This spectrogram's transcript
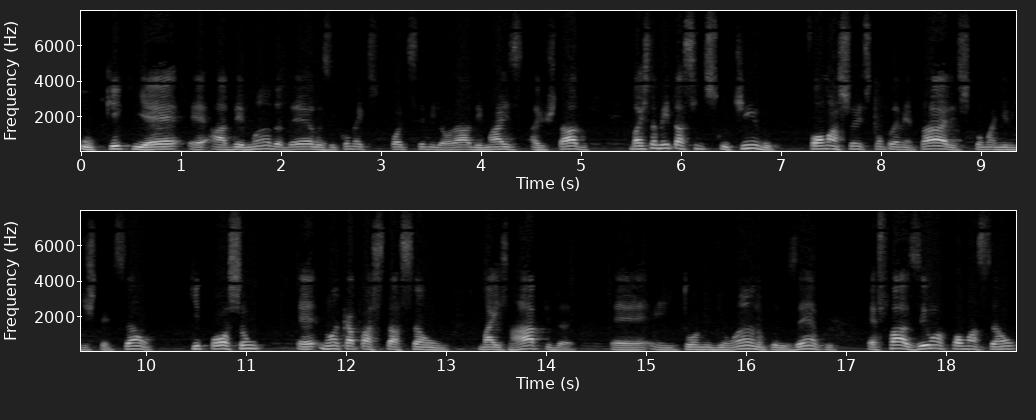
o, que, que é, é, a demanda delas e como é que isso pode ser melhorado e mais ajustado, mas também está se discutindo formações complementares, como a nível de extensão, que possam, é, numa capacitação mais rápida, é, em torno de um ano, por exemplo, é fazer uma formação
